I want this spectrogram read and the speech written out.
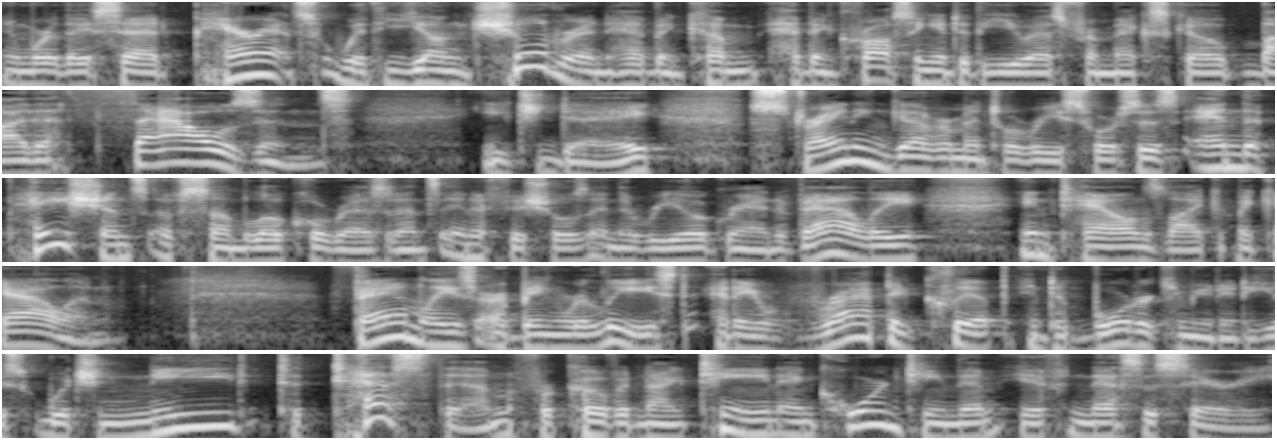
in where they said parents with young children have been come have been crossing into the US from Mexico by the thousands each day, straining governmental resources and the patience of some local residents and officials in the Rio Grande Valley in towns like McAllen. Families are being released at a rapid clip into border communities, which need to test them for COVID 19 and quarantine them if necessary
